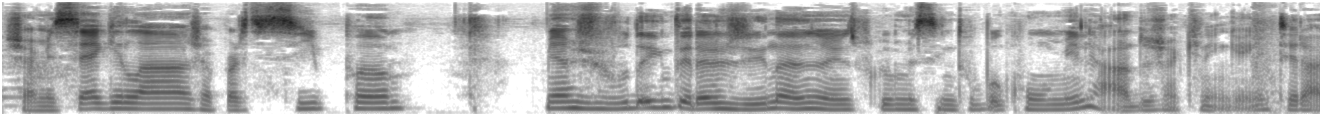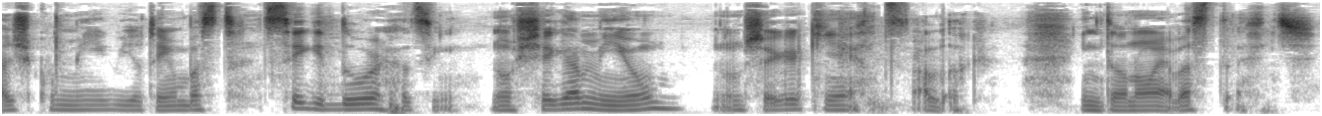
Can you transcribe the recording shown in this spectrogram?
Já me segue lá, já participa. Me ajuda a interagir, né, gente? Porque eu me sinto um pouco humilhado, já que ninguém interage comigo. E eu tenho bastante seguidor, assim. Não chega a mil, não chega a 500, tá louca? Então não é bastante.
